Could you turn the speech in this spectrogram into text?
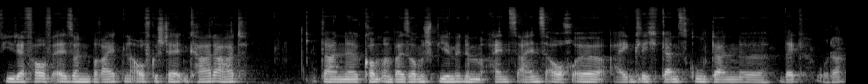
wie der VfL so einen breiten, aufgestellten Kader hat dann äh, kommt man bei so einem Spiel mit einem 1-1 auch äh, eigentlich ganz gut dann äh, weg, oder?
